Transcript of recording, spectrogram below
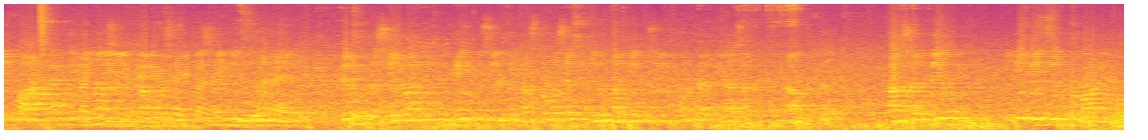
ਤੇ ਪਾਠ ਕਰਕੇ ਬੱਚੀ ਮੇਰੇ ਉੱਤੇ ਪਾਸੇ ਦੀ ਲੋੜ ਹੈ ਬਿਲਕੁਲ ਸੇਵਾ ਨਹੀਂ ਤੁਸੀਂ ਮਸਤਕ ਸਾਹਿਬ ਜਦੋਂ ਮਰਜ਼ੀ ਤੁਸੀਂ ਫੋਨ ਕਰਕੇ ਆ ਸਕਦੇ ਹੋ ਆਪ ਆ ਸਕਦੇ ਹੋ ਇਹ ਵੀ ਜੀ ਪ੍ਰਮਾਣ ਹੈ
